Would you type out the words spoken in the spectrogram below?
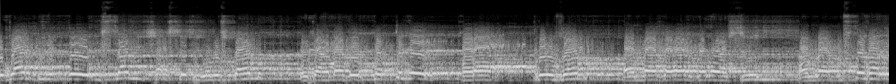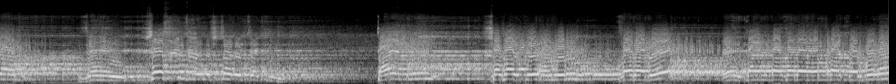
এটার বিরুদ্ধে ইসলামিক সাংস্কৃতিক অনুষ্ঠান, এটা আমাদের প্রত্যেকের আমরা যারা এখানে আসি আমরা বুঝতে পারলাম যে সাংস্কৃতিক অনুষ্ঠান এটা কি। তাই আমি সবাইকে অনুরোধ জানাব এই গান বাজানো আমরা করব না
